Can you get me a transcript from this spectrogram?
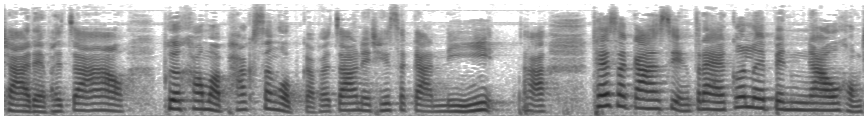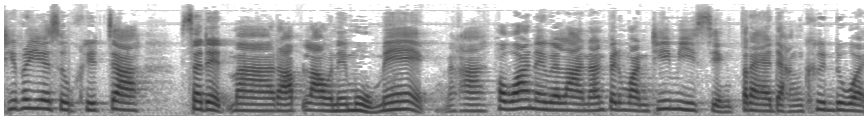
ชาแด่พระเจ้า เพื่อเข้ามาพักสงบกับพระเจ้าในเทศกาลนี้นะคะเทศกาลเสียงแตรก็เลยเป็นเงาของที่พระเยซูคริสต์จะเสด็จมารับเราในหมู่เมฆนะคะเพราะว่าในเวลานั้นเป็นวันที่มีเสียงแตรดังขึ้นด้วย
